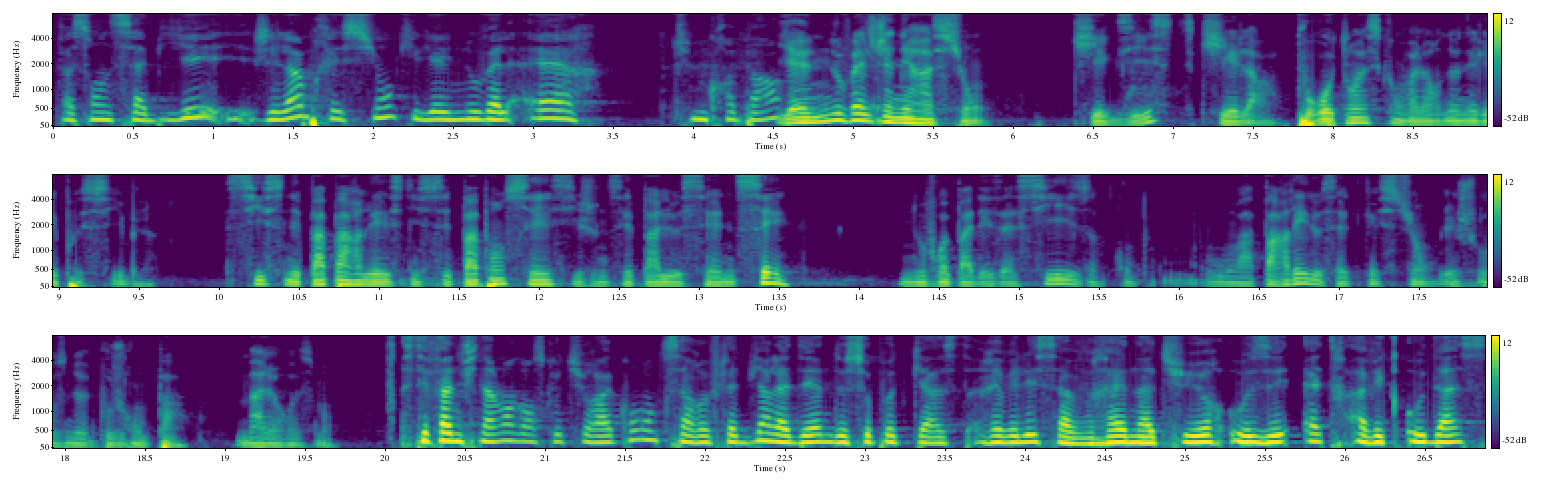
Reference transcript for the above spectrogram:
façon de s'habiller. J'ai l'impression qu'il y a une nouvelle ère. Tu ne crois pas? Il y a une nouvelle génération qui existe, qui est là. Pour autant, est-ce qu'on va leur donner les possibles? Si ce n'est pas parlé, si ce n'est pas pensé, si je ne sais pas le CNC, n'ouvre pas des assises où on va parler de cette question. Les choses ne bougeront pas, malheureusement. Stéphane, finalement, dans ce que tu racontes, ça reflète bien l'ADN de ce podcast. Révéler sa vraie nature, oser être avec audace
